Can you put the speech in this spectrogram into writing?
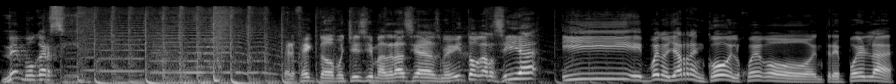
Memo García. Perfecto, muchísimas gracias, Memito García. Y bueno, ya arrancó el juego entre Puebla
